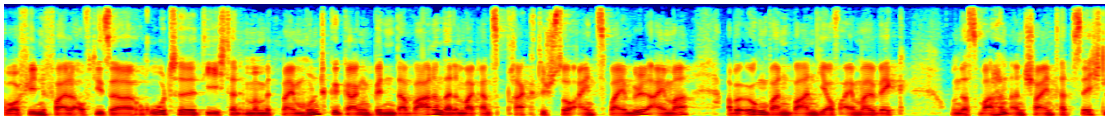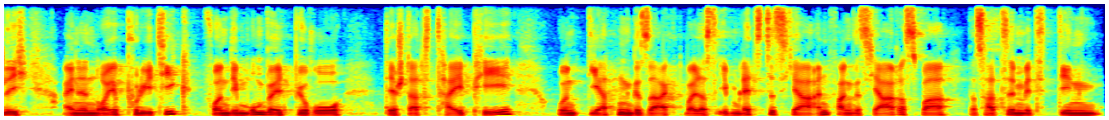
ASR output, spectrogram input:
Aber auf jeden Fall auf dieser Route, die ich dann immer mit meinem Hund gegangen bin, da waren dann immer ganz praktisch so ein, zwei Mülleimer, aber irgendwann waren die auf einmal weg. Und das war dann anscheinend tatsächlich eine neue Politik von dem Umweltbüro der Stadt Taipei und die hatten gesagt, weil das eben letztes Jahr, Anfang des Jahres war, das hatte mit den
